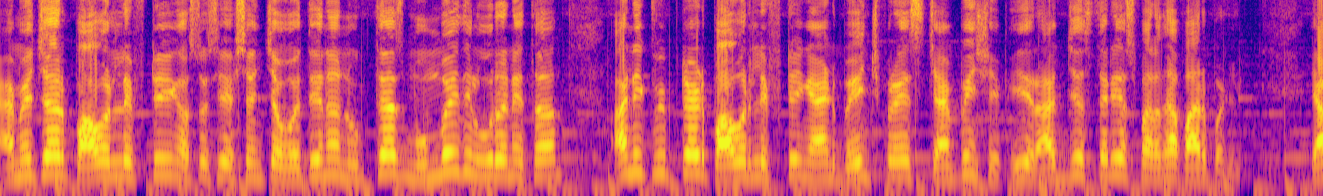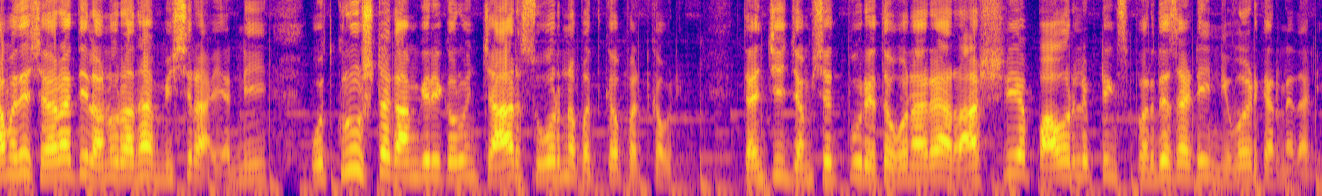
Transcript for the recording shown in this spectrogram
ॲमेचर पॉवर लिफ्टिंग असोसिएशनच्या वतीनं नुकत्याच मुंबईतील उरण येथं unequipped power lifting and bench press championship ही राज्यस्तरीय स्पर्धा पार पडली. यामध्ये शहरातील अनुराधा मिश्रा यांनी उत्कृष्ट कामगिरी करून चार सुवर्ण पदकं पटकावली. त्यांची जमशेदपूर येथे होणाऱ्या राष्ट्रीय पॉवर लिफ्टिंग स्पर्धेसाठी निवड करण्यात आली.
